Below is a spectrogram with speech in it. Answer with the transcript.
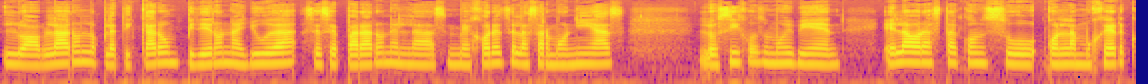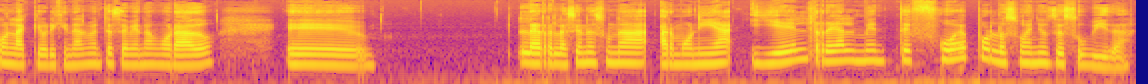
lo hablaron, lo platicaron, pidieron ayuda, se separaron en las mejores de las armonías, los hijos muy bien, él ahora está con su, con la mujer con la que originalmente se había enamorado, eh, la relación es una armonía y él realmente fue por los sueños de su vida.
